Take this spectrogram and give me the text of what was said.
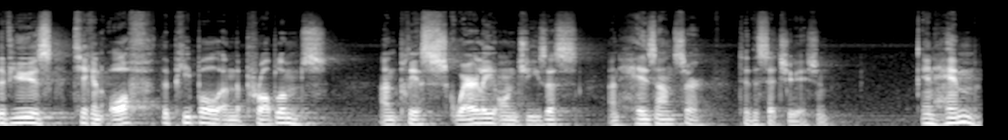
The view is taken off the people and the problems and placed squarely on Jesus and his answer to the situation. In him,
